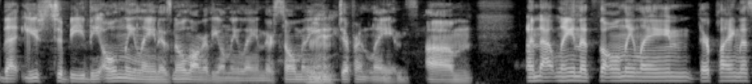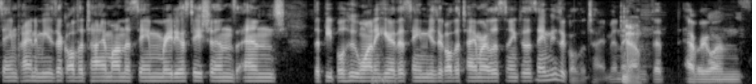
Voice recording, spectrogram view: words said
that used to be the only lane is no longer the only lane. There's so many mm-hmm. different lanes. Um, and that lane that's the only lane they're playing the same kind of music all the time on the same radio stations and the people who want to hear the same music all the time are listening to the same music all the time and yeah. i think that everyone's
